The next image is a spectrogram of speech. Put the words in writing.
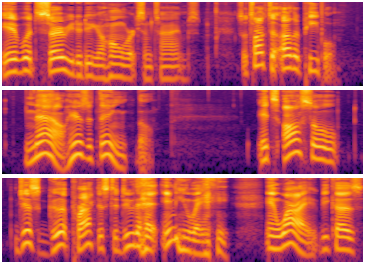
it would serve you to do your homework sometimes. So talk to other people. Now, here's the thing, though it's also just good practice to do that anyway. and why? Because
